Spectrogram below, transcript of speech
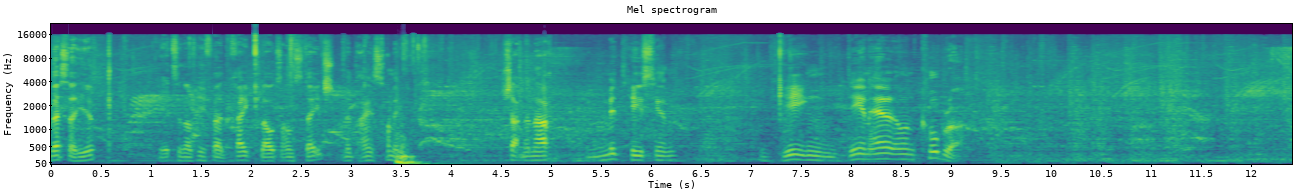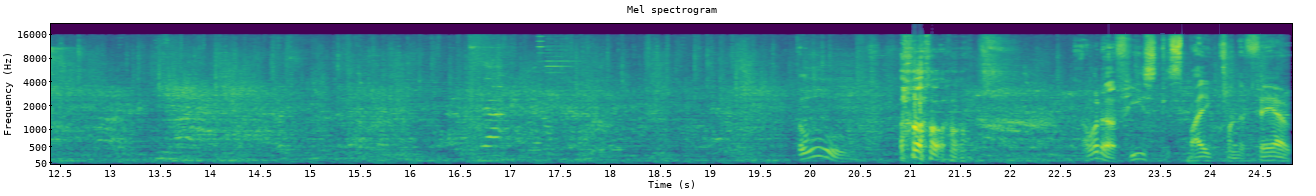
Mal besser hier. Jetzt sind auf jeden Fall drei Clouds on Stage mit einem Sonic. Starten danach mit Häschen gegen DNL und Cobra. Oh. oh. Oder fies gespiked von der Fair.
